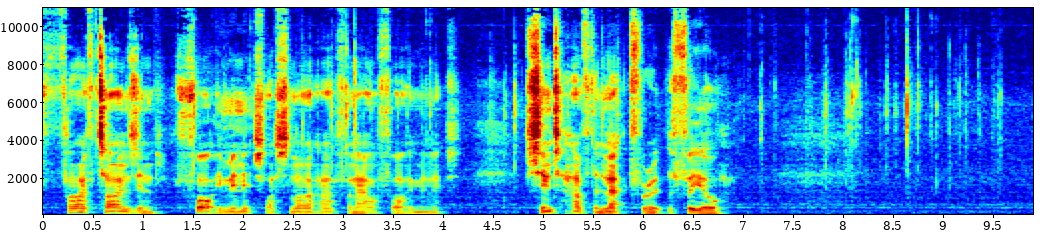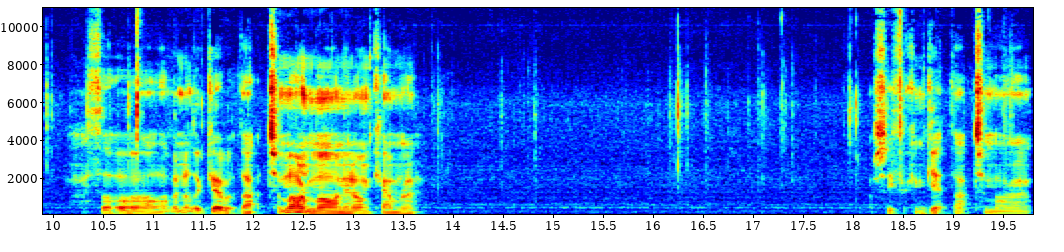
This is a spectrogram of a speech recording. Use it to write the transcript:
five times in 40 minutes last night, half an hour, 40 minutes. Seem to have the knack for it, the feel. I thought, oh, I'll have another go at that tomorrow morning on camera. See if I can get that tomorrow.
